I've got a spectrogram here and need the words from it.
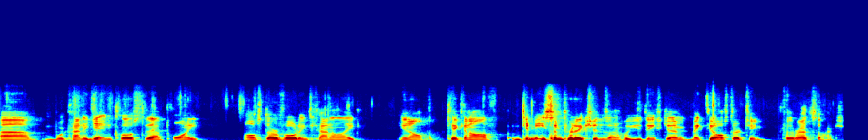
Um, we're kind of getting close to that point. All star voting's kind of like you know kicking off. Give me some predictions on who you think's gonna make the all star team for the Red Sox.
